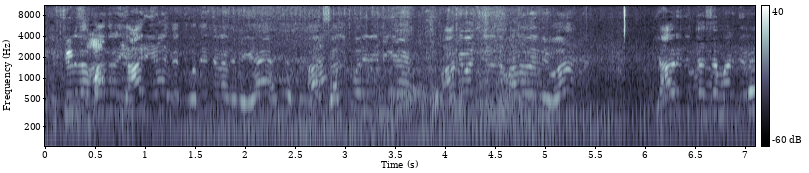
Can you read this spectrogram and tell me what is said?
ಈಗ ಸಿಡಿದ ಬಂದ್ರೆ ಯಾರು ಏನಕ್ಕೆ ನಿಮಗೆ. ಸ್ವಲ್ಪ ನಿಮಗೆ ಮಾನವತೆಯಿಂದ ಮಾಡೋದ ನೀವು. ಯಾವ ರೀತಿ ಕೆಲಸ ಮಾಡ್ತೀರಿ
